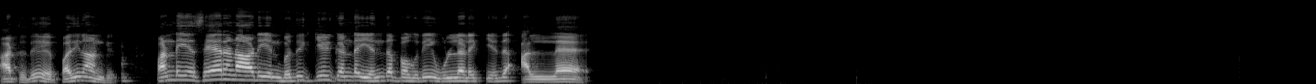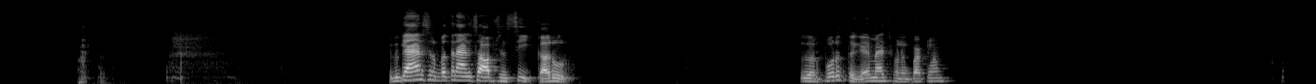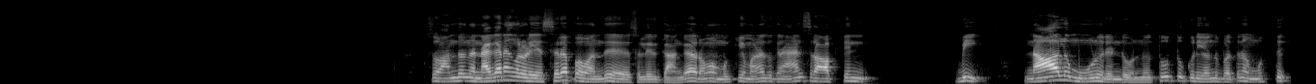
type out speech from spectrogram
அடுத்தது பதினான்கு. பண்டைய சேரநாடு என்பது கீழ்க்கண்ட எந்த பகுதியை உள்ளடக்கியது அல்ல? இதுக்கு ஆன்சர் பார்த்தீங்கன்னா ஆன்சர் ஆப்ஷன் சி கரூர். இது ஒரு பொறுத்துங்க மேட்ச் பண்ணுங்க பார்க்கலாம். ஸோ அந்தந்த நகரங்களுடைய சிறப்பை வந்து சொல்லியிருக்காங்க. ரொம்ப முக்கியமானதுக்கு ஆன்சர் ஆப்ஷன் பி நாலு மூணு ரெண்டு ஒன்று தூத்துக்குடி வந்து பார்த்தீங்கன்னா முத்து.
